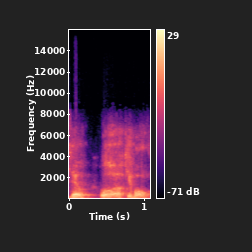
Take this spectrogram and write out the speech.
Deu? Oh, que bom.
